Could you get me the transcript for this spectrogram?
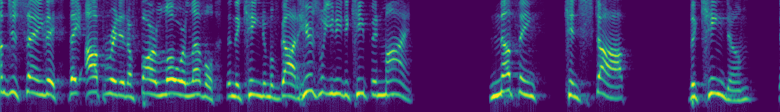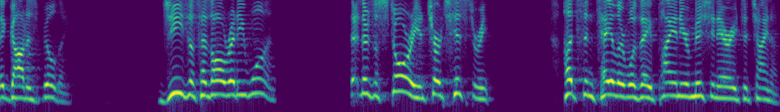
I'm just saying they, they operate at a far lower level than the kingdom of God. Here's what you need to keep in mind nothing can stop the kingdom that God is building. Jesus has already won. There's a story in church history. Hudson Taylor was a pioneer missionary to China.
